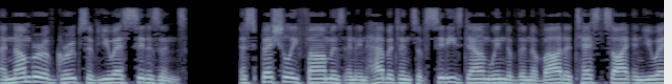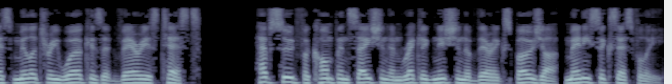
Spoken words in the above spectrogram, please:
A number of groups of U.S. citizens—especially farmers and inhabitants of cities downwind of the Nevada test site and U.S. military workers at various tests—have sued for compensation and recognition of their exposure, many successfully.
